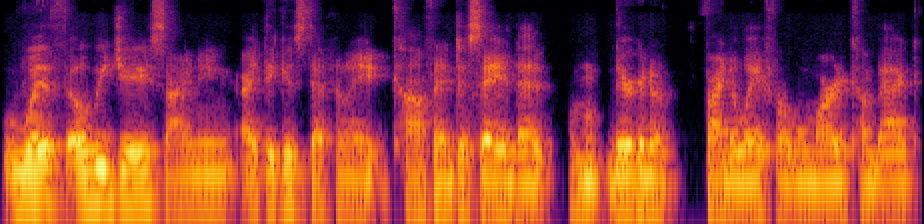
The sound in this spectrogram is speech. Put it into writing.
with OBJ signing, I think it's definitely confident to say that they're going to find a way for Lamar to come back.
